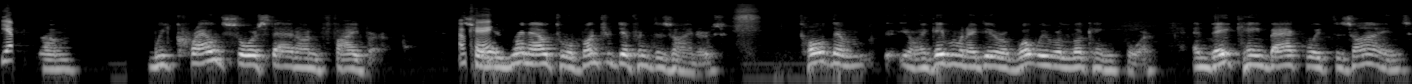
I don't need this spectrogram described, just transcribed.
Yep. Um, we crowdsourced that on Fiverr. Okay. So I went out to a bunch of different designers, told them, you know, I gave them an idea of what we were looking for, and they came back with designs.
